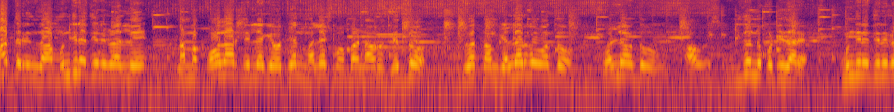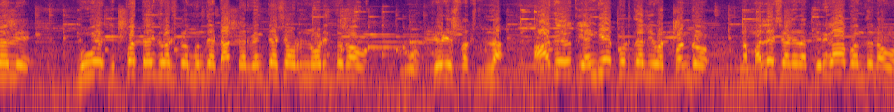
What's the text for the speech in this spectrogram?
ಆದ್ದರಿಂದ ಮುಂದಿನ ದಿನಗಳಲ್ಲಿ ನಮ್ಮ ಕೋಲಾರ ಜಿಲ್ಲೆಗೆ ಇವತ್ತೇನು ಮಲ್ಲೇಶ್ ಮೊಬ್ಬಣ್ಣ ಅವರು ಗೆದ್ದು ಇವತ್ತು ನಮಗೆಲ್ಲರಿಗೂ ಒಂದು ಒಳ್ಳೆಯ ಒಂದು ಇದನ್ನು ಕೊಟ್ಟಿದ್ದಾರೆ. ಮುಂದಿನ ದಿನಗಳಲ್ಲಿ ಮೂವ, ಇಪ್ಪತ್ತೈದು ವರ್ಷಗಳ ಮುಂದೆ ಡಾಕ್ಟರ್ ವೆಂಕಟೇಶ್ ಅವರನ್ನು ನೋಡಿದ್ದು ನಾವು ಜೆ ಡಿ ಎಸ್ ಪಕ್ಷದಿಂದ ಆದರೆ ಇವತ್ತು ಎನ್ ಡಿ ಎ ಕೂಟದಲ್ಲಿ ಇವತ್ತು ಬಂದು ನಮ್ಮ ಮಲ್ಲೇಶ್ ಅಣ್ಣನ ತಿರ್ಗಾ ಬಂದು ನಾವು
